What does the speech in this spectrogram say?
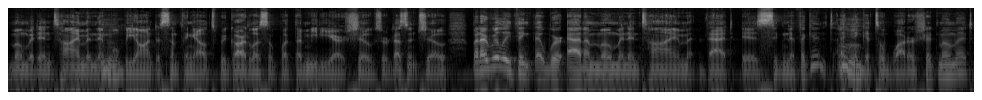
moment in time and then mm-hmm. we'll be on to something else, regardless of what the media shows or doesn't show. But I really think that we're at a moment in time that is significant. Mm-hmm. I think mm-hmm. it's a watershed moment.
